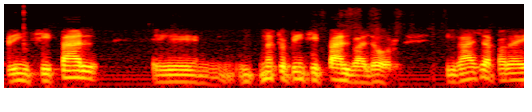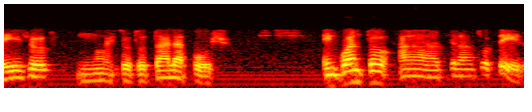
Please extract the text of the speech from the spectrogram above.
principal eh, nuestro principal valor. Y vaya para ellos nuestro total apoyo. En cuanto a Transhotel,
